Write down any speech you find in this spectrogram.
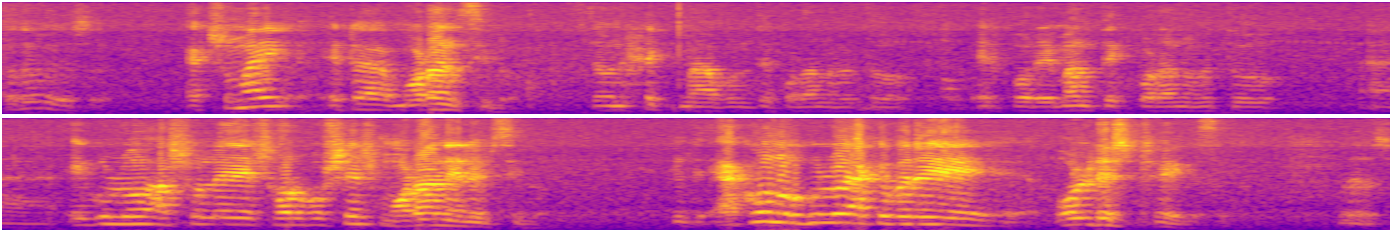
কথা বুঝেছ? এক সময় এটা মডার্ন ছিল। যেমন হেকমা বলতে পড়ানো হতো, এরপরে মান্তেক পড়ানো হতো এগুলো আসলে সর্বশেষ মডার্ন এলেম ছিল। কিন্তু এখন ওগুলো একেবারে ওল্ডেস্ট হয়ে গেছে। বুঝেছ?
